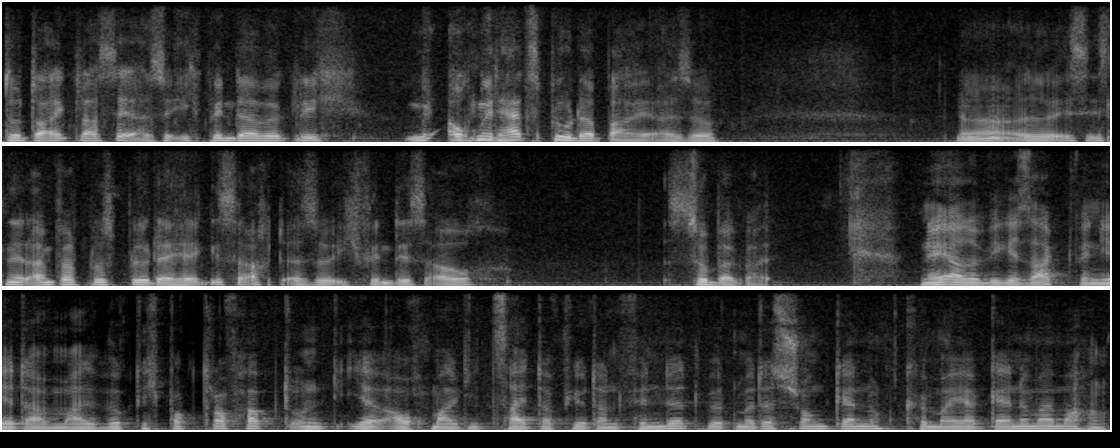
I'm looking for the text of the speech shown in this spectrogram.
total klasse. Also ich bin da wirklich auch mit Herzblut dabei. Also, ne, also es ist nicht einfach bloß blöd dahergesagt. Also ich finde es auch super geil. Nee, also wie gesagt, wenn ihr da mal wirklich Bock drauf habt und ihr auch mal die Zeit dafür dann findet, würden wir das schon gerne, können wir ja gerne mal machen.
